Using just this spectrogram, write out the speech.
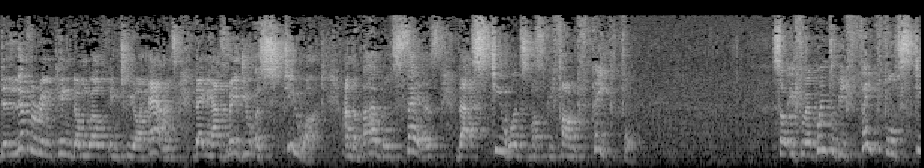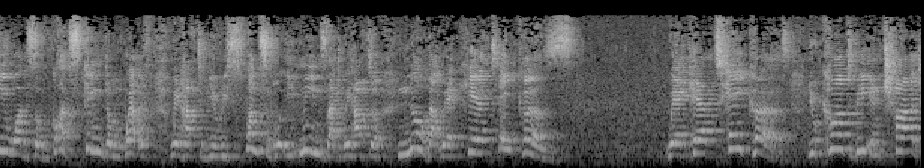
delivering kingdom wealth into your hands, then He has made you a steward. And the Bible says that stewards must be found faithful. So, if we're going to be faithful stewards of God's kingdom wealth, we have to be responsible. It means that we have to know that we're caretakers. We're caretakers. You can't be in charge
